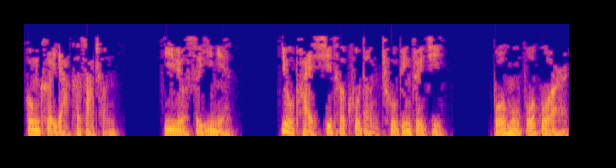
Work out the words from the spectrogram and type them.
攻克雅克萨城。一六四一年，又派希特库等出兵追击伯木博果尔，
